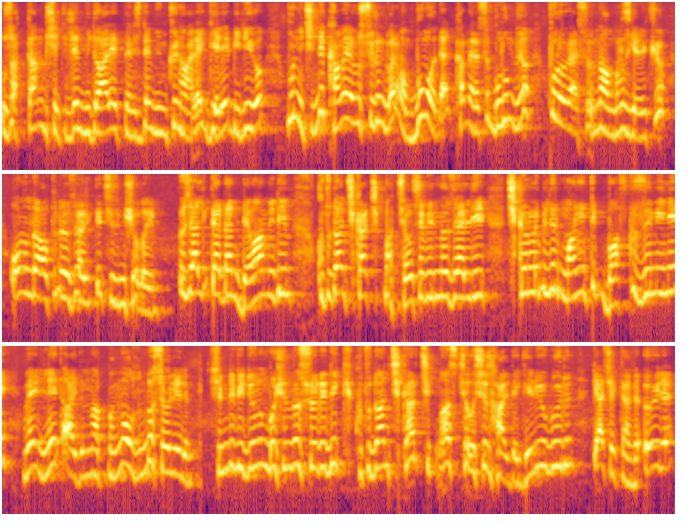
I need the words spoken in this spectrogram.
uzaktan bir şekilde müdahale etmeniz de mümkün hale gelebiliyor. Bunun için de kameralı sürüm var ama bu model kamerası bulunmuyor. Pro versiyonunu almanız gerekiyor. Onun da altını özellikle çizmiş olayım. Özelliklerden devam edeyim. Kutudan çıkar çıkmaz çalışabilme özelliği, çıkarılabilir manyetik baskı zemini ve led aydınlatmanın olduğunu da söyleyelim. Şimdi videonun başında söyledik. Kutudan çıkar çıkmaz çalışır halde geliyor bu ürün. Gerçekten de öyle.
